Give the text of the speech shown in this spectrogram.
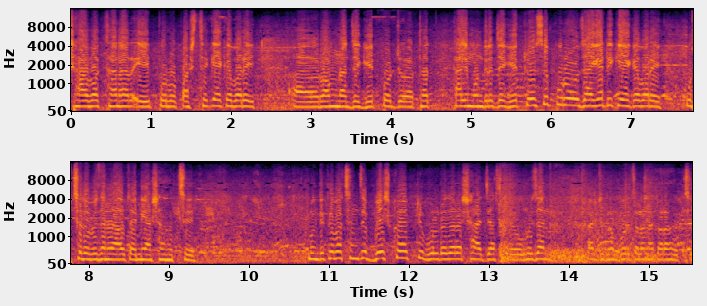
শাহবাগ থানার এই পূর্ব পাশ থেকে একেবারে রমনার যে গেট পর্যন্ত অর্থাৎ কালী মন্দিরের যে গেট রয়েছে, পুরো জায়গাটিকে একেবারে উচ্ছেদ অভিযানের আওতায় নিয়ে আসা হচ্ছে। এবং দেখতে পাচ্ছেন যে বেশ কয়েকটি বুলডোজারের সাহায্যে আজকের অভিযান কার্যক্রম পরিচালনা করা হচ্ছে।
